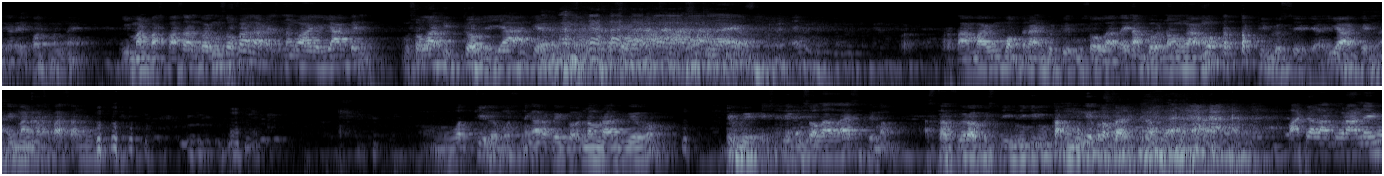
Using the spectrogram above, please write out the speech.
ya repot meneh. Iman pas-pasan kowe Mustafa lah ada seneng wae yakin. Musola didol ya yakin. Pas-pasan ae. Pertama itu mau tenan gede musola, tapi nak buat nong ngamuk tetep digosip ya, yakin lah iman pas-pasan. Wedi loh mus, dengar apa nom ragu ya kok, duit, jadi musola lah sih mah. Astagfirullah gusti ini ki utang mungkin kalau balik. Padahal aturannya itu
